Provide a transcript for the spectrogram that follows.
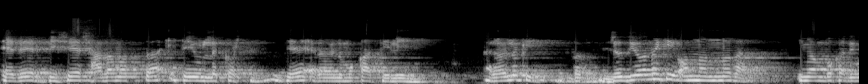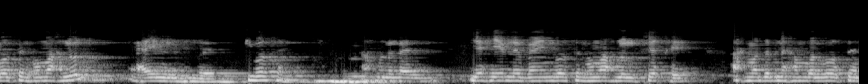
এদের বিশেষ আলামতটা এটাই উল্লেখ করছেন যে এরা হইল মুকাতিলিন এরা হইল কি? যদিও নাকি অন্য অন্যরা ইমাম বুখারি বলছেন হুমাহলুল আইল কি বলছেন? আহমদুল আইল। ইয়াহিয়া বলছেন হুমাহলুল আহমদ ইবনে হাম্বল বলছেন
